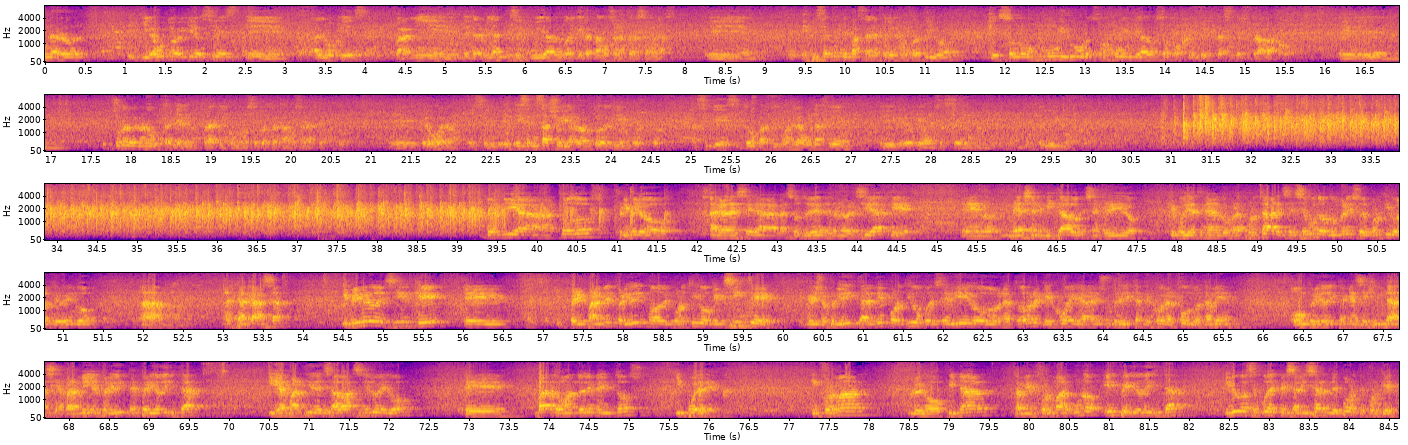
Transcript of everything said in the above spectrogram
un error. Y, lo único que quiero decir es algo que es para mí determinante, es el cuidado con el que tratamos a las personas. Eh, especialmente pasa en el periodismo deportivo, que somos muy duros, somos muy impiadosos con gente que está haciendo su trabajo. Eh, yo creo que no nos gustaría que nos traten como nosotros tratamos a la gente. Eh, pero bueno, es, ensayo y error todo el tiempo esto. Así que si todos partimos de la buena fe, creo que vamos a hacer un, un periodismo mejor. Buen día a todos. Primero agradecer a las autoridades de la universidad que me hayan invitado, que se han querido que podía tener algo para aportar. Es el segundo congreso deportivo al que vengo a, esta casa. Y primero decir que eh, para mí el periodismo deportivo que existe, el periodista deportivo puede ser Diego Latorre, que juega, es un periodista que juega al fútbol también o un periodista que hace gimnasia. Para mí el periodista es periodista y a partir de esa base luego eh, va tomando elementos y puede informar, luego opinar, también formar. Uno es periodista y luego se puede especializar en deporte, porque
